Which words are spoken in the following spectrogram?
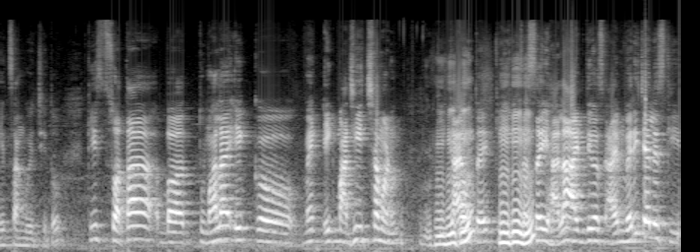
हेच सांगू इच्छितो की स्वतः तुम्हाला एक एक माझी इच्छा म्हणून काय होतंय की जसं ह्याला आठ दिवस आय एम व्हेरी जेलस की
